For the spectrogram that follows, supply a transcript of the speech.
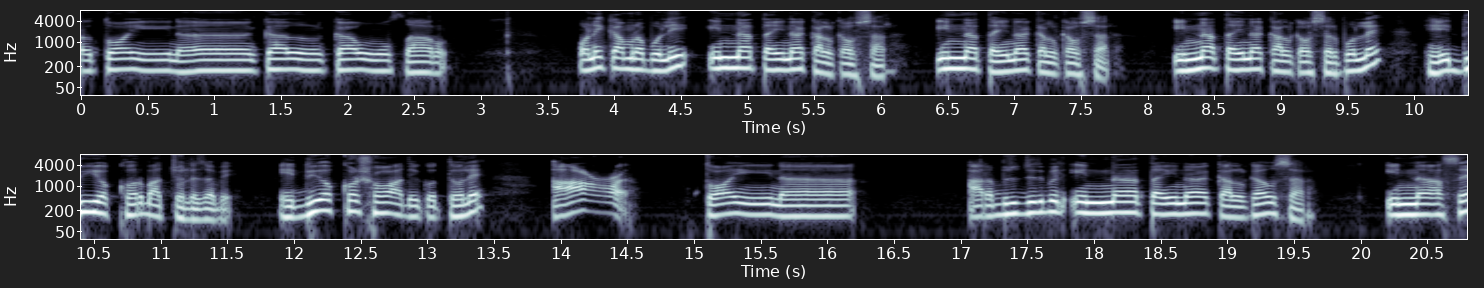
আ'তাইনাকাল কাউসার অনেকে আমরা বলি, ইন্না তাইনা কাল কাউসার ইন্না তাইনা কাল কাউসার ইন্না তাইনা কাল কাউসার পড়লে এই দুই অক্ষর বাদ চলে যাবে। এই দুই অক্ষর সহ আদায় করতে হলে আ তয়না আর যদি বলি ইন্না তাইনা কাল কাউসার, ইন্না আছে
